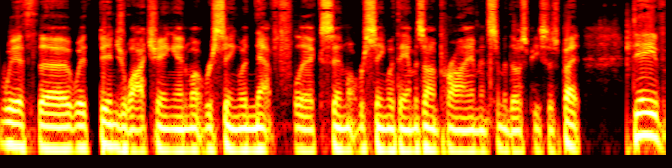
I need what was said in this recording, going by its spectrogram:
with uh, with binge watching and what we're seeing with Netflix and what we're seeing with Amazon Prime and some of those pieces. But Dave,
